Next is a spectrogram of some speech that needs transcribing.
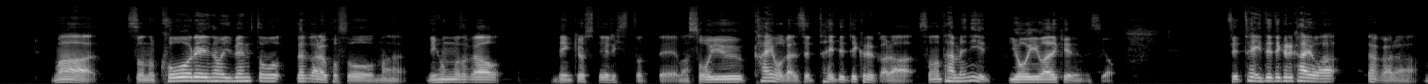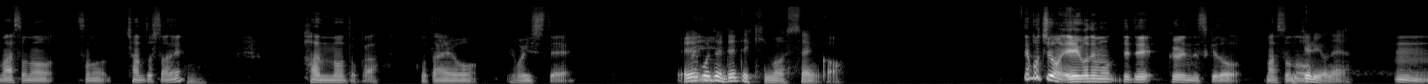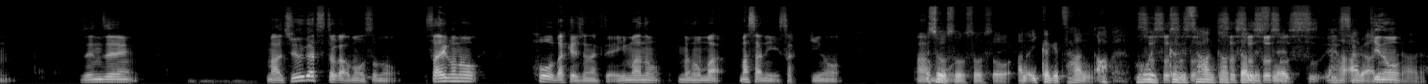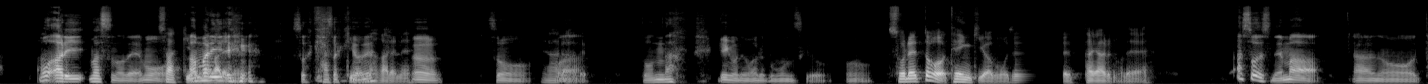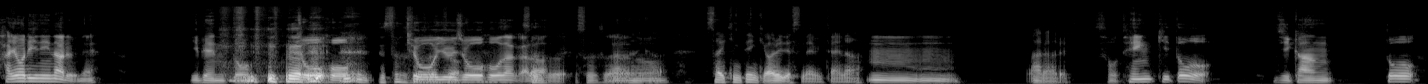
まあ、その恒例のイベントだからこそ、まあ、日本語とかを勉強している人って、まあ、そういう会話が絶対出てくるから、そのために用意はできるんですよ。絶対出てくる会話だから、まあ、そのその、ちゃんとしたね、うん。反応とか答えを用意して、英語で出てきませんか？でもちろん英語でも出てくるんですけど、まあそのいけ、るよね。うん、全然、まあ10月とかもうその、最後の方だけじゃなくて、今の、今の、まあ、まさにさっきの、あそうそうそうそう。あの、1ヶ月半。あ、もう1ヶ月半経ったんですね。そうそうそうそう。あさっきのもありますので、もう、さっきのあんまり、さっきの流れね。うん、そう、ある。あまある、どんな 言語でもあると思うんですけど、うん、それと天気はもう絶対あるので。あそうですね、まあ、あの、頼りになるね、イベント、情報共有情報だから、そうそう最近天気悪いですね、みたいな。うんうん、あるある。そう、天気と時間と、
